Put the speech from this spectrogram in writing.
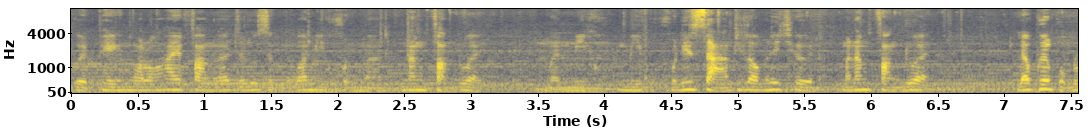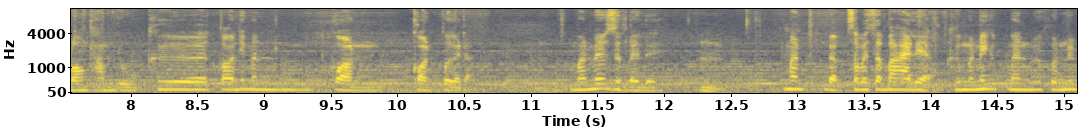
เปิดเพลงมอร้องไห้ฟังแล้วจะรู้สึกเหมือนว่ามีคนมานั่งฟังด้วย เหมือนมีมีคนที่สามที่เราไม่ได้เชิญอะมานั่งฟังด้วย แล้วเพื่อนผมลองทำดู คือตอนที่มันก่อนก่อนเปิดอะ มันไม่รู้สึกอะไรเลย อืมมันแบบสบายๆเลยอะคือมันไม่มันเป็นคนไม่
